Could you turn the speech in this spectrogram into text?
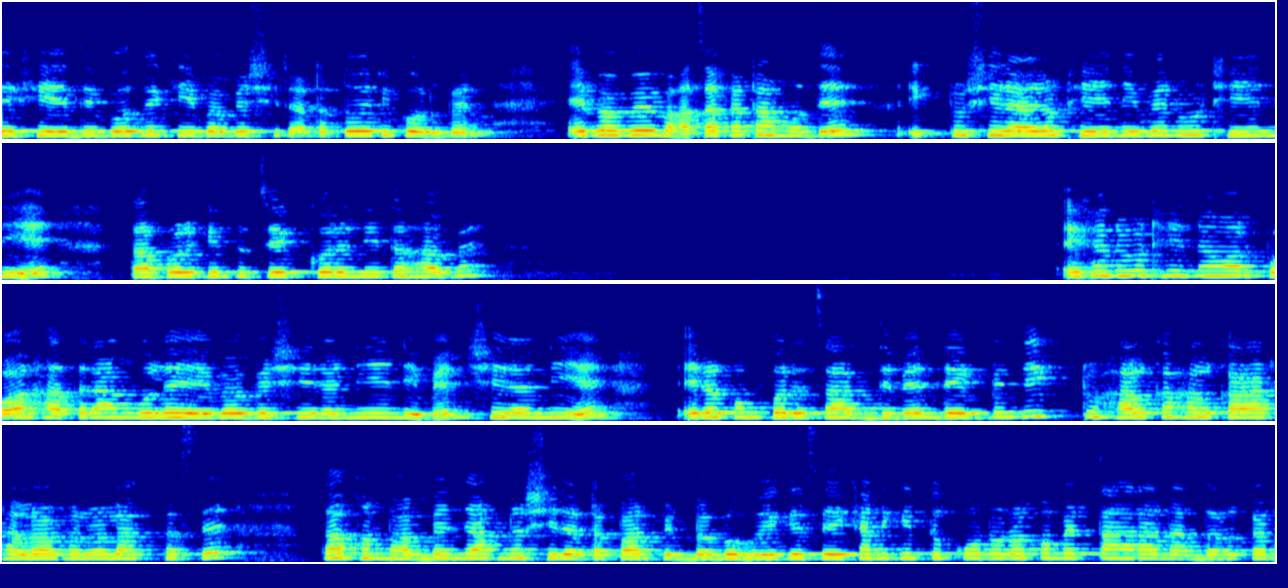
দেখিয়ে দিব যে কীভাবে শিরাটা তৈরি করবেন। এভাবে ভাজা কাটার মধ্যে একটু শিরায় উঠিয়ে নেবেন, উঠিয়ে নিয়ে তারপরে কিন্তু চেক করে নিতে হবে। এখানে উঠিয়ে নেওয়ার পর হাতের আঙ্গুলে এভাবে শিরা নিয়ে নেবেন। শিরা নিয়ে এরকম করে চাপ দিবেন, দেখবেন যে একটু হালকা হালকা আঠালো আঠালো লাগতেছে। তখন ভাববেন যে আপনার শিরাটা পারফেক্টভাবে হয়ে গেছে। এখানে কিন্তু কোনো রকমের তার আনার দরকার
